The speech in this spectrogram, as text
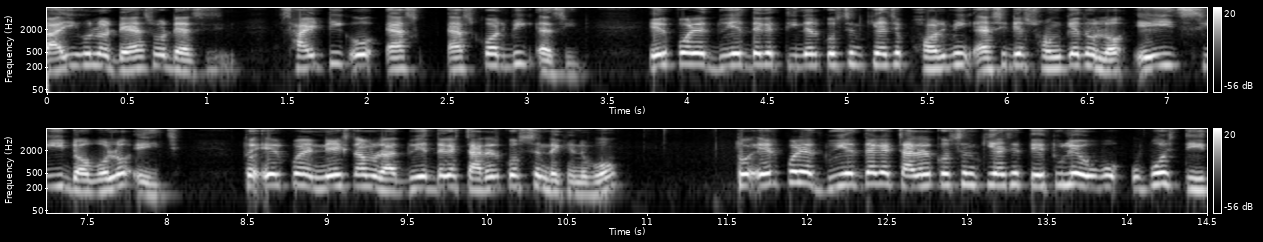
দায়ী হলো ড্যাশ ও ড্যাশ সাইটিক ও অ্যাসকর্বিক অ্যাসিড এরপরে দুইয়ের দাগে তিনের কোশ্চেন কি আছে? ফর্মিক অ্যাসিডের সংকেত হলো H C double O H তো এরপরে নেক্সট আমরা দুইয়ের দাগে চারের কোশ্চেন দেখে নেব। তো এরপরে দুইয়ের দাগে চারের কোশ্চেন কি আছে? তেঁতুলে উপ- উপস্থিত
